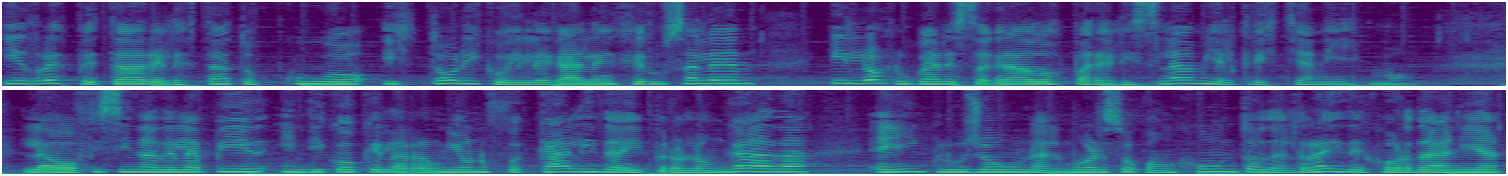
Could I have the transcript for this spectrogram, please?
y respetar el status quo histórico y legal en Jerusalén y los lugares sagrados para el Islam y el cristianismo. La oficina de la PID indicó que la reunión fue cálida y prolongada e incluyó un almuerzo conjunto del rey de Jordania,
